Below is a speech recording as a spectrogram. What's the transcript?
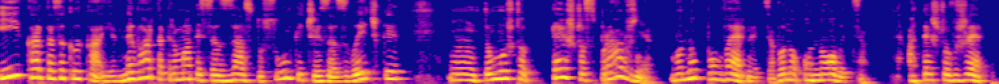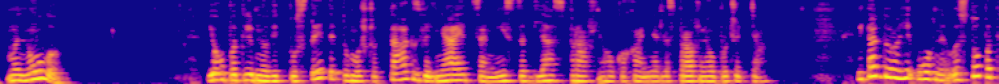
І карта закликає: не варто триматися за стосунки чи за звички, тому що те, що справжнє, воно повернеться, воно оновиться. А те, що вже минуло, його потрібно відпустити, тому що так звільняється місце для справжнього кохання, для справжнього почуття. І так, дорогі овни, листопад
